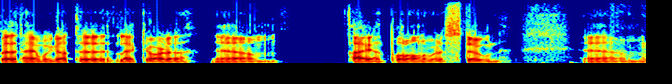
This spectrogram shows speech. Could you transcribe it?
by the time we got to Lake Garda, um, I had put on about a stone. Um,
